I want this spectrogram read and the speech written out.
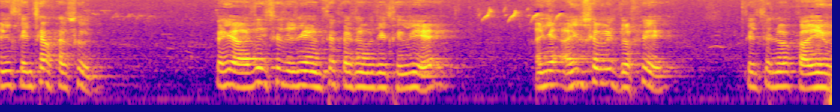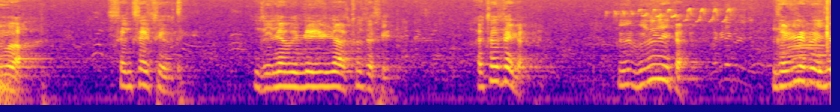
आणि त्यांच्यापासून काही आदर्श त्यांनी अंतकरणामध्ये ठेवली आहे आणि आयुष्यभर दफे त्यांचं नाव काळे बुवा होते. जुन्या मंडळींना आठवत असेल. आठवते का? का पाहिजे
